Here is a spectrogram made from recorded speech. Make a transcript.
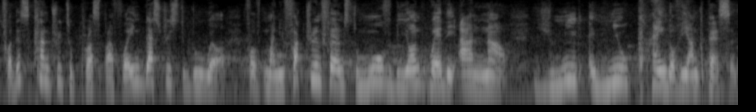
for this country to prosper, for industries to do well, for manufacturing firms to move beyond where they are now, you need a new kind of young person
